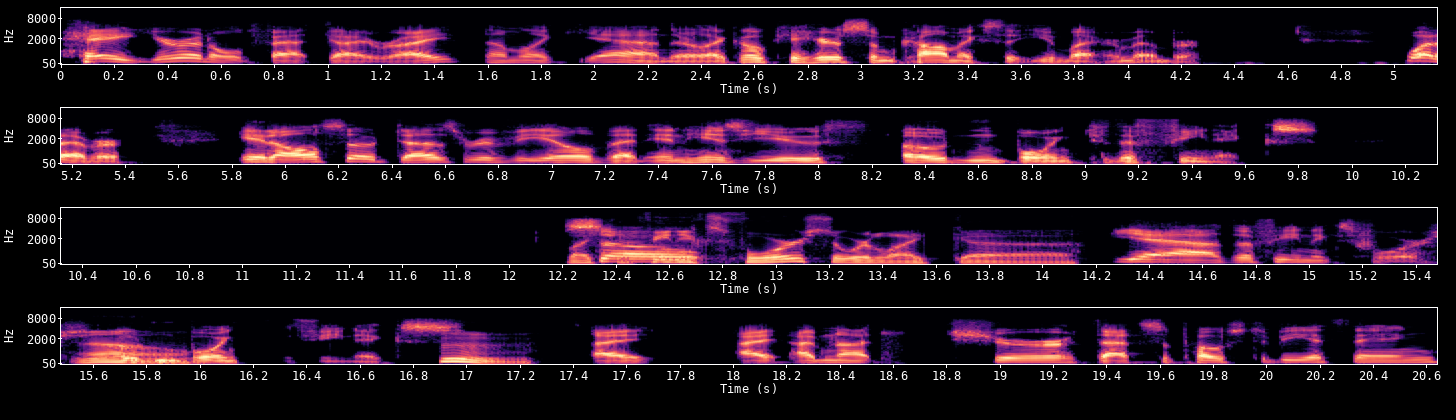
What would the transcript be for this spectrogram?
hey, you're an old fat guy, right? And I'm like, yeah, and they're like, okay, here's some comics that you might remember. Whatever. It also does reveal that in his youth, Odin boinked the Phoenix. Like So- the Phoenix Force or like uh Yeah, the Phoenix Force. Oh. Odin boinked the Phoenix. hmm. I, I'm not sure that's supposed to be a thing.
